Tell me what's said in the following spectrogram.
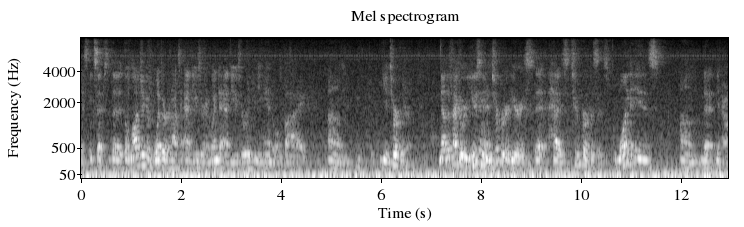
is, except the, the logic of whether or not to add the user and when to add the user would be handled by um, the interpreter. Now the fact that we're using an interpreter here is that has two purposes. One is um, that you know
